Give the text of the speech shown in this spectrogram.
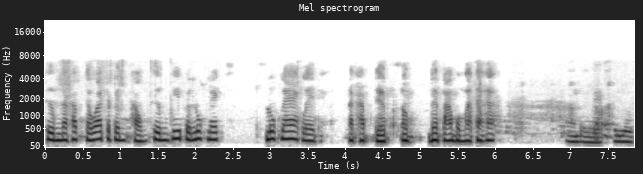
คืมนะครับ แต่ว่าจะเป็นเขาคืมที่เป็นลูกเล็กลูกแรกเลยเนี่ยนะครับ เดี๋ยวเราเดินตามผมมานะฮะอ่าเดี๋ยวให้ลูก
